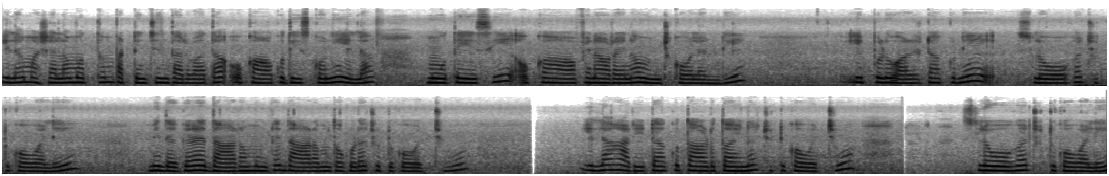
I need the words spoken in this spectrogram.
ఇలా మసాలా మొత్తం పట్టించిన తర్వాత ఒక ఆకు తీసుకొని ఇలా మూత వేసి ఒక హాఫ్ అన్ అవర్ అయినా ఉంచుకోవాలండి. ఇప్పుడు అరటాకుని స్లోగా చుట్టుకోవాలి. మీ దగ్గర దారం ఉంటే దారంతో కూడా చుట్టుకోవచ్చు. ఇలా అరిటాకు తాడుతో అయినా చుట్టుకోవచ్చు. స్లోగా చుట్టుకోవాలి.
